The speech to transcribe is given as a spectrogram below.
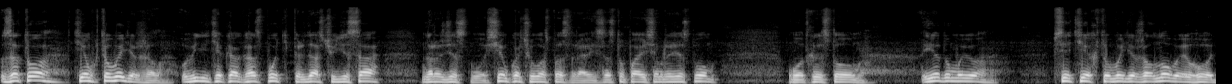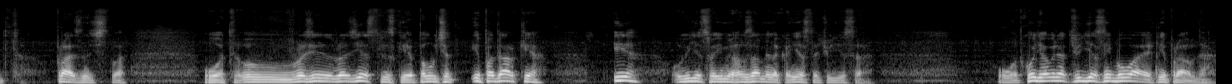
Зато тем, кто выдержал, увидите, как Господь передаст чудеса на Рождество. Всем хочу вас поздравить с наступающим Рождеством вот, Христовым. Я думаю, все те, кто выдержал Новый год, праздничество, вот, в рождественские получат и подарки, и увидят своими глазами наконец-то чудеса. Вот. Хоть говорят, чудес не бывает, неправда.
